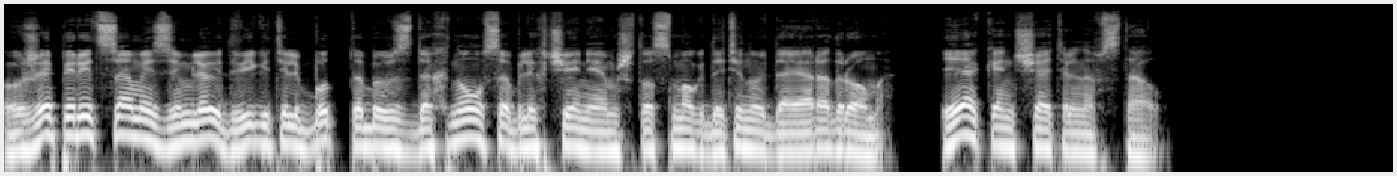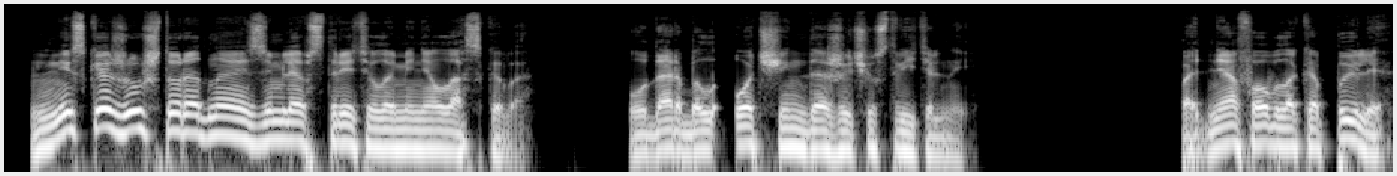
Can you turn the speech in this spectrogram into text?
Уже перед самой землей двигатель будто бы вздохнул с облегчением, что смог дотянуть до аэродрома, и окончательно встал. Не скажу, что родная земля встретила меня ласково. Удар был очень даже чувствительный. Подняв облако пыли,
